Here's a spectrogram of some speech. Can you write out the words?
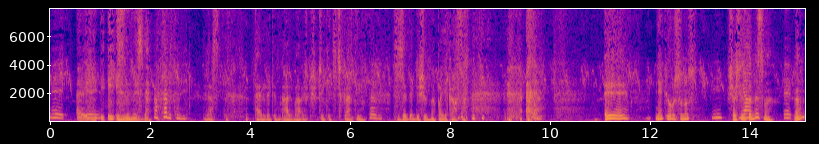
e, Ee, i- izninizle. ha, tabii tabii. Biraz terledim galiba. Şu ceketi çıkartayım. Tabii. Size de düşünme payı kalsın. Ee, ne diyorsunuz? E, Şaşırdınız mı? e- Hı?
